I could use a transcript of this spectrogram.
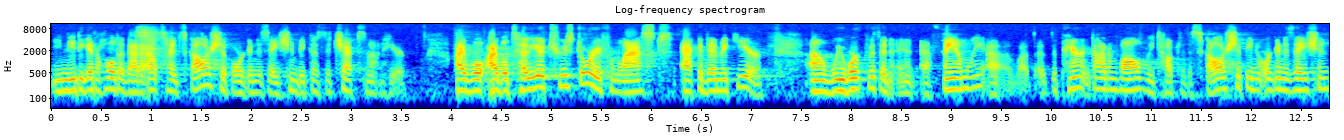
you need to get a hold of that outside scholarship organization because the check's not here. I will, I will tell you a true story from last academic year. Uh, we worked with an, a family. Uh, the parent got involved. We talked to the scholarshiping organization.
